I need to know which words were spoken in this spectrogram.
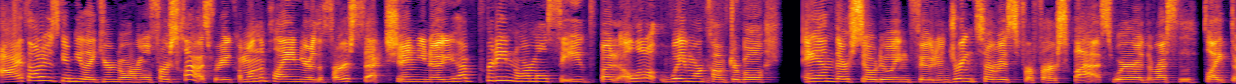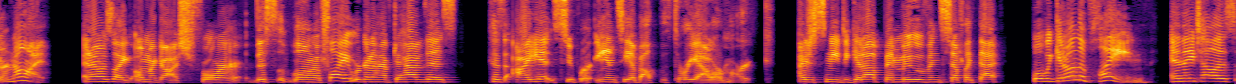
I thought it was going to be like your normal first class where you come on the plane, you're the first section, you know, you have pretty normal seats, but a little way more comfortable. And they're still doing food and drink service for first class, where the rest of the flight, they're not. And I was like, oh my gosh, for this long a flight, we're going to have to have this because I get super antsy about the three hour mark. I just need to get up and move and stuff like that. Well, we get on the plane and they tell us,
